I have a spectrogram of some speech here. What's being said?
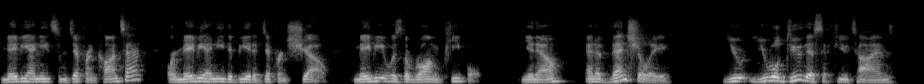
Maybe i need some different content or maybe i need to be at a different show. Maybe it was the wrong people you know? And eventually you you will do this a few times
